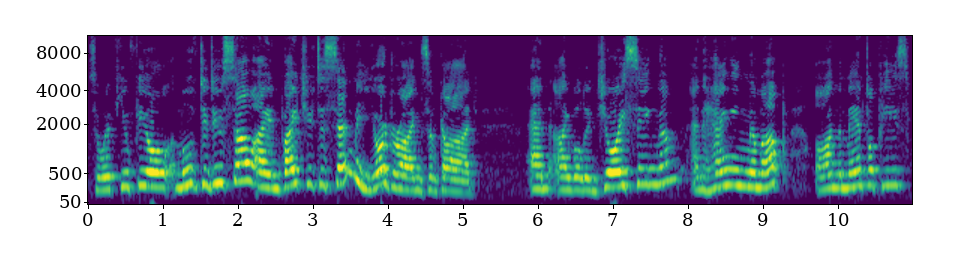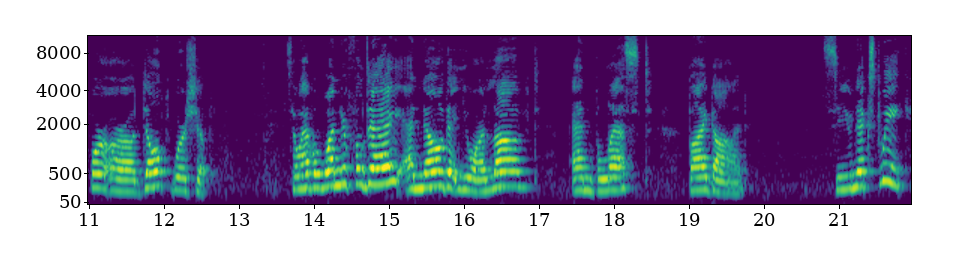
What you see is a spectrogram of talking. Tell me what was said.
So if you feel moved to do so, I invite you to send me your drawings of God. And I will enjoy seeing them and hanging them up on the mantelpiece for our adult worship. So have a wonderful day and know that you are loved and blessed by God. See you next week.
